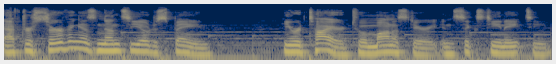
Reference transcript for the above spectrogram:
After serving as nuncio to Spain, he retired to a monastery in 1618.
